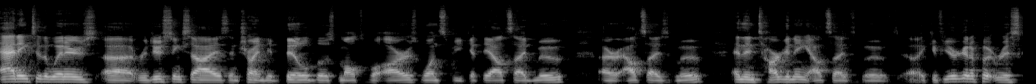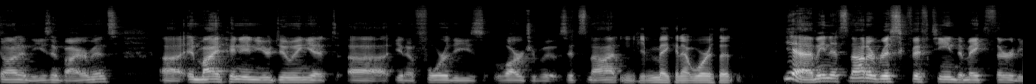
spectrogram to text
adding to the winners, uh, reducing size, and trying to build those multiple R's once we get the outside move or outsized move, and then targeting outsides moved. Like if you're going to put risk on in these environments. Uh, in my opinion, you're doing it, uh, you know, for these larger moves. It's not you're making it worth it. Yeah, I mean, it's not a risk 15 to make 30.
